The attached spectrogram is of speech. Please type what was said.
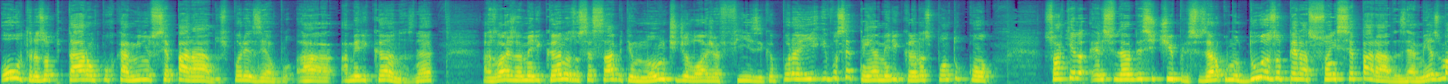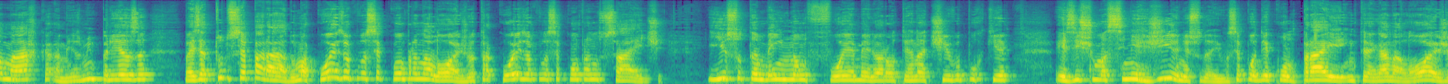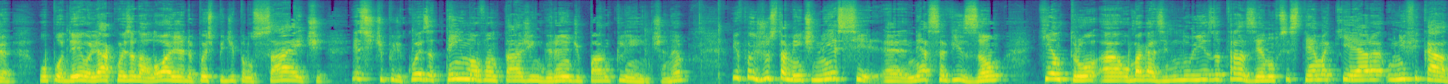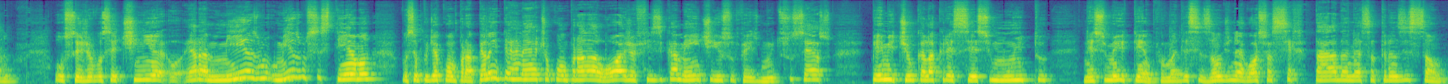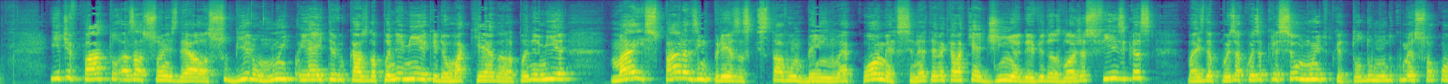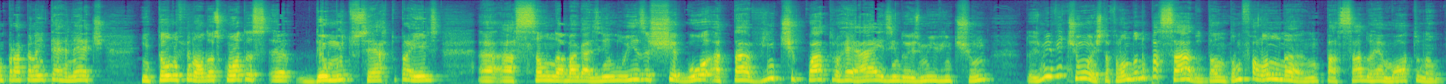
Outras optaram por caminhos separados, por exemplo, a Americanas, né? As lojas americanas, você sabe, tem um monte de loja física por aí, e você tem americanas.com. Só que eles fizeram desse tipo, eles fizeram como duas operações separadas. É a mesma marca, a mesma empresa, mas é tudo separado. Uma coisa é o que você compra na loja, outra coisa é o que você compra no site. E isso também não foi a melhor alternativa, porque existe uma sinergia nisso daí. Você poder comprar e entregar na loja, ou poder olhar a coisa na loja e depois pedir pelo site, esse tipo de coisa tem uma vantagem grande para o cliente. Né? E foi justamente nesse, é, nessa visão que entrou a, o Magazine Luiza trazendo um sistema que era unificado. Ou seja, você tinha, era mesmo, o mesmo sistema, você podia comprar pela internet ou comprar na loja fisicamente, isso fez muito sucesso, permitiu que ela crescesse muito nesse meio tempo. Foi uma decisão de negócio acertada nessa transição. E de fato as ações dela subiram muito, e aí teve o caso da pandemia, que deu uma queda na pandemia, mas para as empresas que estavam bem no e-commerce, né, teve aquela quedinha devido às lojas físicas, mas depois a coisa cresceu muito, porque todo mundo começou a comprar pela internet. Então, no final das contas, é, deu muito certo para eles. A, a, ação da Magazine Luiza chegou a estar tá R$ 24,00 em 2021. 2021, a gente está falando do ano passado, tá? não estamos falando na, no passado remoto, não.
